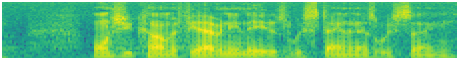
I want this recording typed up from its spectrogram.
Won't you come if you have any need as we stand and as we sing?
